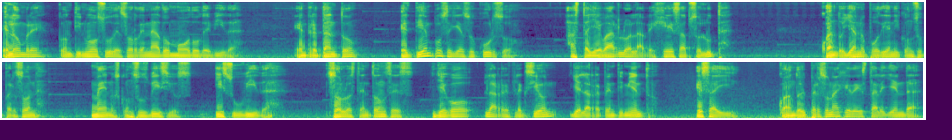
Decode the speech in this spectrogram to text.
El hombre continuó su desordenado modo de vida. Entretanto, el tiempo seguía su curso hasta llevarlo a la vejez absoluta, cuando ya no podía ni con su persona, menos con sus vicios y su vida. Solo hasta entonces llegó la reflexión y el arrepentimiento. Es ahí cuando el personaje de esta leyenda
